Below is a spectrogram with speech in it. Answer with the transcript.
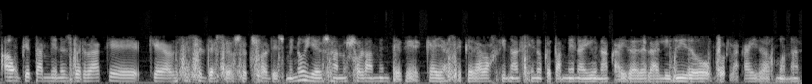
Aunque también es verdad que, que a veces el deseo sexual disminuye, o sea, no solamente que, que haya sequedad vaginal, sino que también hay una caída de la libido por la caída hormonal.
